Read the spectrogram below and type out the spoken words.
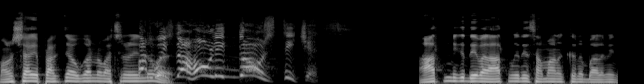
මනුෂ්‍යයාගේ ප්‍රඥාව උගන්වන වචන වලින් but නොව which the Holy Ghost teacheth. ආත්මික දේවල් ආත්මික දේ සමාන කරන බලමින්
